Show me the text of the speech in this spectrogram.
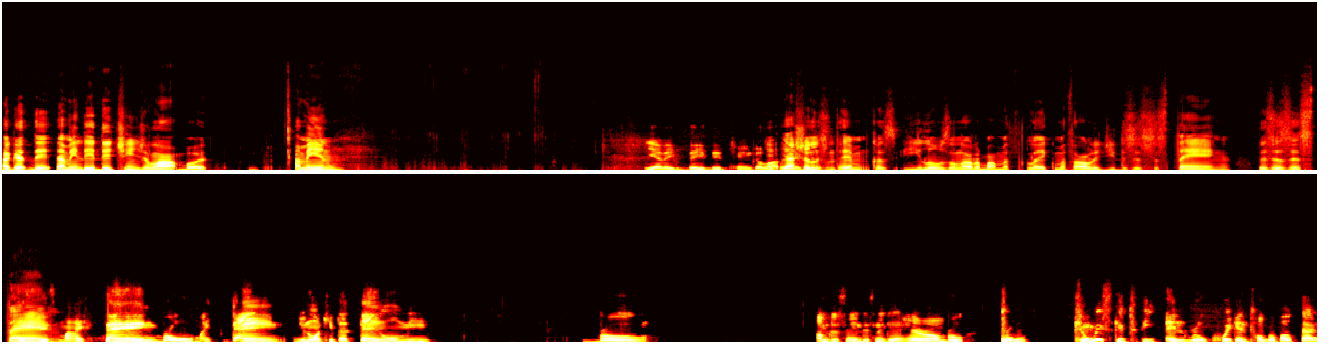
I get they. I mean, they did change a lot, but I mean, Yeah, they, they did change a lot. y'all of should listen to him because he knows a lot about myth- like mythology. This is his thing. This is his thing. it's my thing, bro. My thing. You know what I keep that thing on me, bro. I'm just saying this nigga Heron, bro. Bro, can we skip to the end real quick and talk about that?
